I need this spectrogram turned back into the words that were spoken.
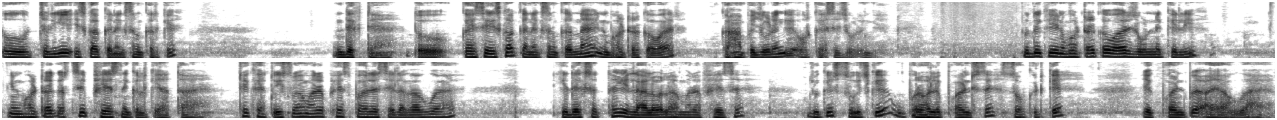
तो चलिए इसका कनेक्शन करके देखते हैं। तो कैसे इसका कनेक्शन करना है इन्वर्टर का वायर कहाँ पे जोड़ेंगे और कैसे जोड़ेंगे? तो देखिए इन्वर्टर का वायर जोड़ने के लिए इन्वर्टर का से फेस निकल के आता है, ठीक है? तो इसमें हमारा फेस पहले से लगा हुआ है। ये देख सकते हैं, ये लाल वाला हमारा फेस है, जो कि स्विच के ऊपर वाले पॉइंट से सॉकेट के एक पॉइंट पे आया हुआ है।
